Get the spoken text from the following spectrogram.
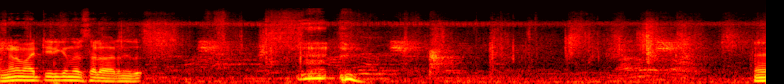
അങ്ങനെ മാറ്റിയിരിക്കുന്ന ഒരു സ്ഥലമായിരുന്നു ഇത്. ഏ?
